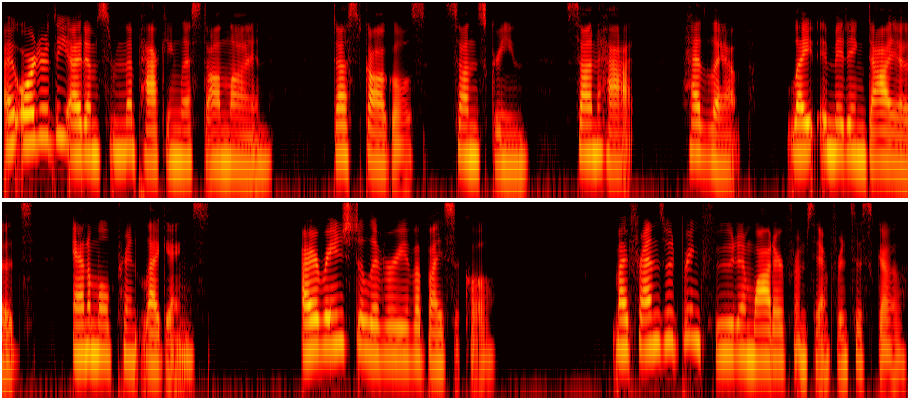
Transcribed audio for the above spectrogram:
I ordered the items from the packing list online dust goggles, sunscreen, sun hat, headlamp, light emitting diodes, animal print leggings. I arranged delivery of a bicycle. My friends would bring food and water from San Francisco.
